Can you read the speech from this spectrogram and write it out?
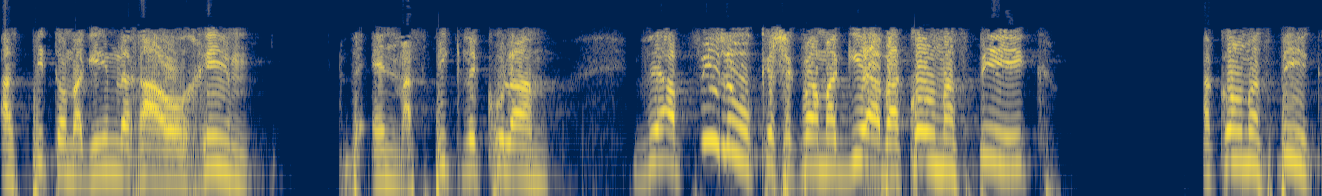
אז פתאום מגיעים לך האורחים, ואין מספיק לכולם, ואפילו כשכבר מגיע והכל מספיק, הכל מספיק,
